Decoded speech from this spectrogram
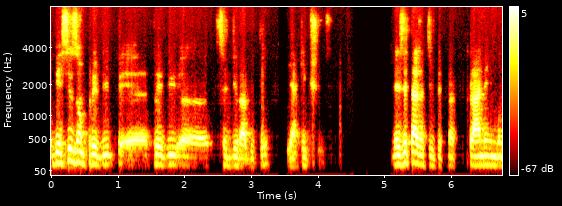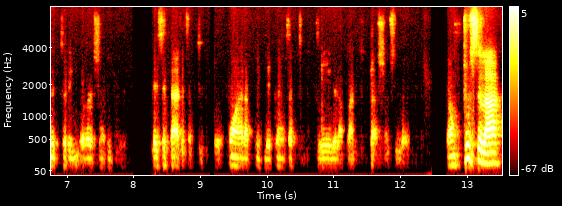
Ou bien s'ils ont prévu, euh, prévu euh, cette durabilité, il y a quelque chose. Les états d'activité, planning, monitoring, évaluation, les états des activités, points rapides, les points d'activité de la planification sur donc, tout cela,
